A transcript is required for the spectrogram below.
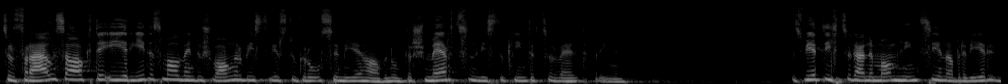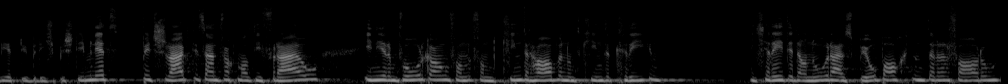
zur Frau sagte er, jedes Mal, wenn du schwanger bist, wirst du große Mühe haben. Unter Schmerzen wirst du Kinder zur Welt bringen. Es wird dich zu deinem Mann hinziehen, aber wer wird über dich bestimmen? Jetzt beschreibt es einfach mal die Frau in ihrem Vorgang von, von Kinder haben und Kinder kriegen. Ich rede da nur aus beobachtender Erfahrung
